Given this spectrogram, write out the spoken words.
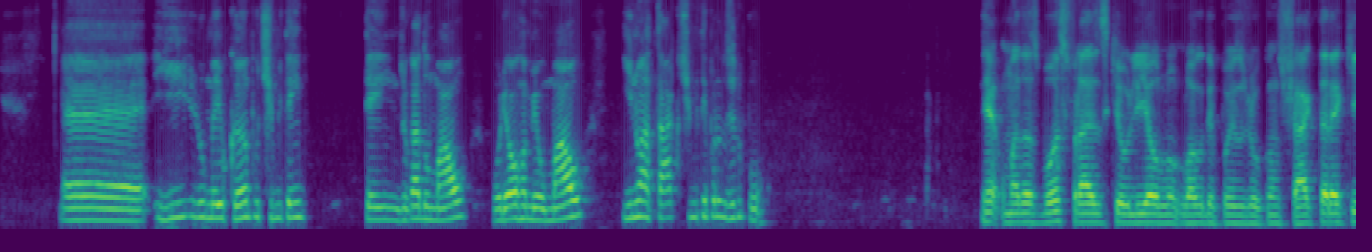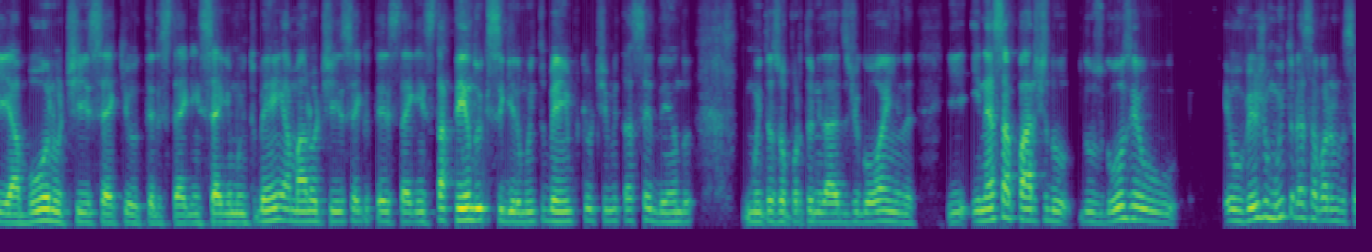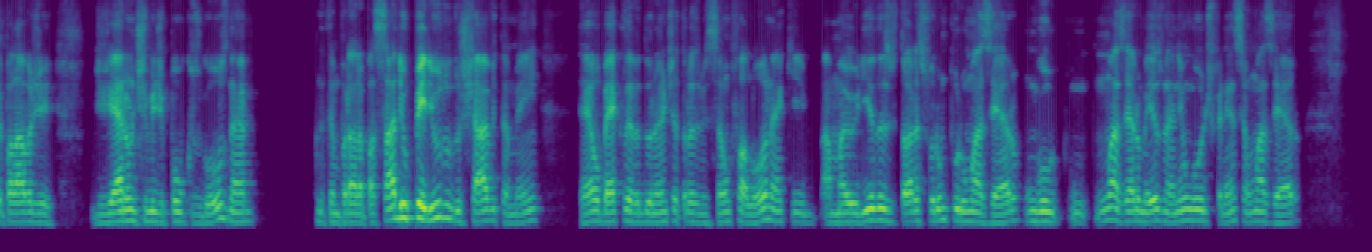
é, e no meio campo o time tem, tem jogado mal, o Oriol Romeu mal, e no ataque o time tem produzido pouco. É, uma das boas frases que eu li logo depois do jogo contra o Shakhtar é que a boa notícia é que o Ter Stegen segue muito bem, a má notícia é que o Ter Stegen está tendo que seguir muito bem, porque o time está cedendo muitas oportunidades de gol ainda. E, e nessa parte do, dos gols, eu, eu vejo muito dessa forma que você falava de, de era um time de poucos gols, né? Na temporada passada, e o período do Chave também. Até o Beckler, durante a transmissão, falou né, que a maioria das vitórias foram por 1 a 0 um gol 1 a 0 mesmo, não é nenhum gol de diferença, é 1 a 0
